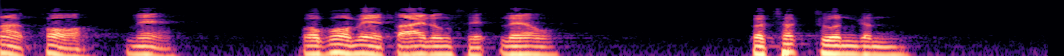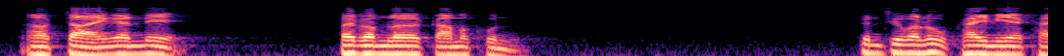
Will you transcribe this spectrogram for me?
มากพ่อแม่ พอพ่อแม่ตายลงเสร็จแล้ว ก็ชักชวนกัน เอาจ่ายเงินนี่ ไปบำเรอกามคุณ ขึ้นชื่อว่าลูกใครเมียใคร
